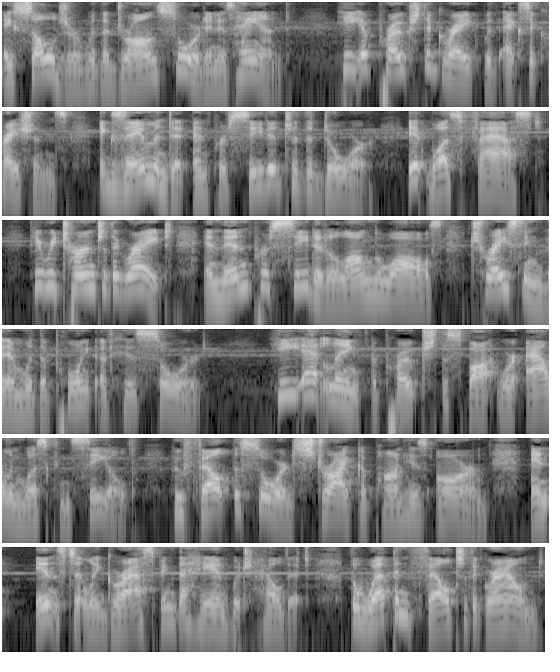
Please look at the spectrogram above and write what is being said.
a soldier with a drawn sword in his hand. He approached the grate with execrations, examined it, and proceeded to the door. It was fast. He returned to the grate, and then proceeded along the walls, tracing them with the point of his sword. He at length approached the spot where Alleyn was concealed, who felt the sword strike upon his arm, and instantly grasping the hand which held it, the weapon fell to the ground.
